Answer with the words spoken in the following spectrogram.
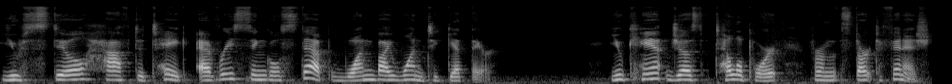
you still have to take every single step one by one to get there. You can't just teleport from start to finish.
